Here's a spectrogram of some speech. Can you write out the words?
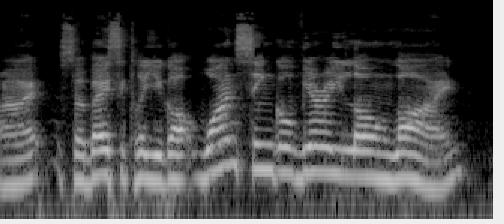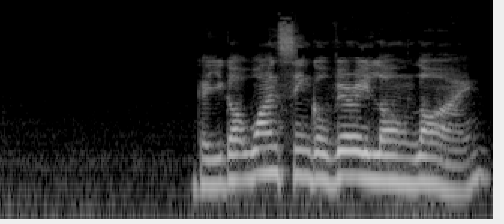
Right, so basically you got one single very long line. Okay, you got one single very long line,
